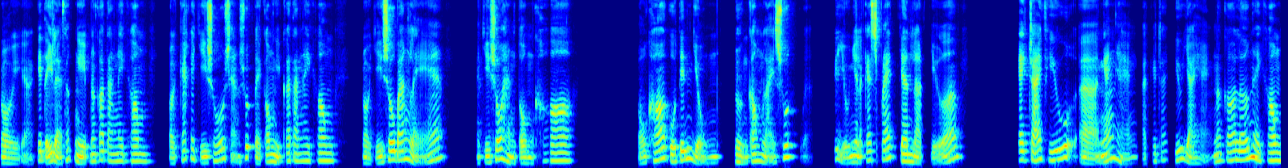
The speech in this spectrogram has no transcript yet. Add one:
rồi, à, cái tỷ lệ thất nghiệp nó có tăng hay không, rồi các cái chỉ số sản xuất về công nghiệp có tăng hay không, rồi chỉ số bán lẻ, à, chỉ số hàng tồn kho, độ khó của tín dụng, trường công lãi suất, ví dụ như là cái spread chênh lệch giữa cái trái phiếu, à, ngắn hạn và cái trái phiếu dài hạn nó có lớn hay không.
